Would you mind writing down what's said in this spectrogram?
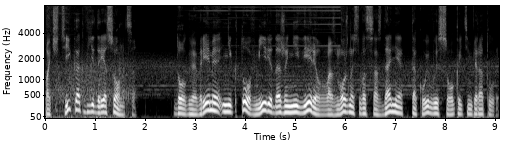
Почти как в ядре Солнца. Долгое время никто в мире даже не верил в возможность воссоздания такой высокой температуры.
